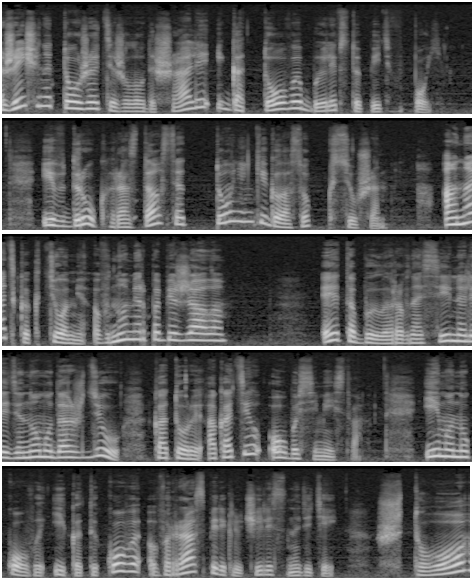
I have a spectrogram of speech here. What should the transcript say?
Женщины тоже тяжело дышали и готовы были вступить в бой. И вдруг раздался тоненький голосок Ксюши. А Надька к Тёме в номер побежала. Это было равносильно ледяному дождю, который окатил оба семейства. И Мануковы, и Катыковы в раз переключились на детей. «Что?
